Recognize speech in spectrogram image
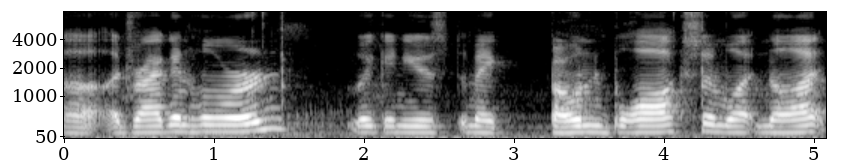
uh, a dragon horn. We can use to make bone blocks and whatnot.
